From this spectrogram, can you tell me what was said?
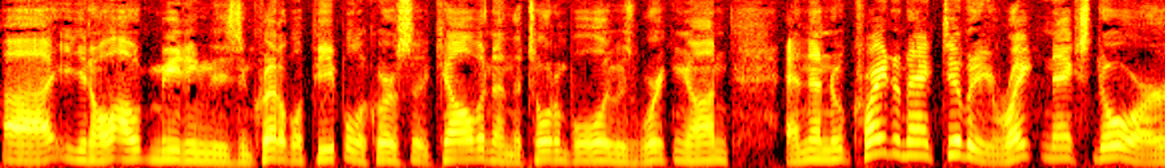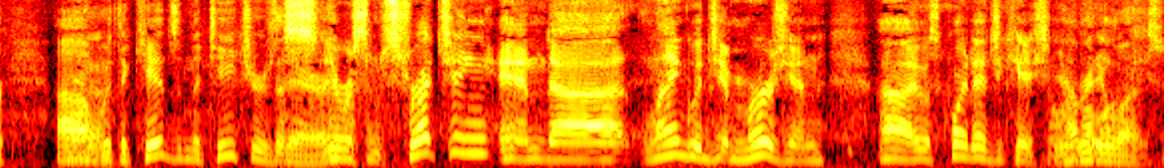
uh, you know, out meeting these incredible people. Of course, uh, Kelvin and the totem pole he was working on, and then quite an activity right next door uh, Yeah. with the kids and the teachers This- there. there was some stretching and uh, language immersion. Uh, it was quite educational. It Have a really look. was.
